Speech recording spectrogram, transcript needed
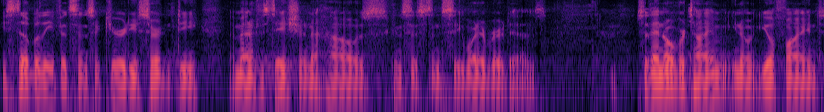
You still believe it's in security, certainty, a manifestation, a house, consistency, whatever it is. So then over time, you know, you'll find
